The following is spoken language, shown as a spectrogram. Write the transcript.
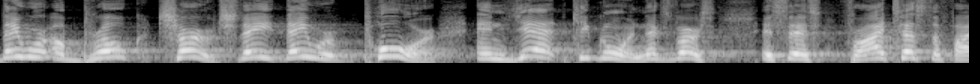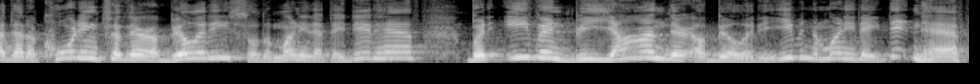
They were a broke church. They, they were poor. And yet, keep going, next verse, it says, For I testify that according to their ability, so the money that they did have, but even beyond their ability, even the money they didn't have,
